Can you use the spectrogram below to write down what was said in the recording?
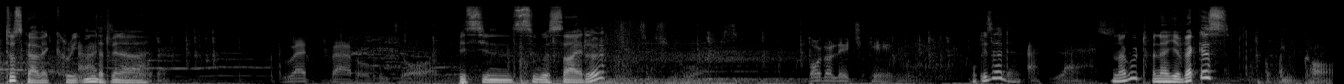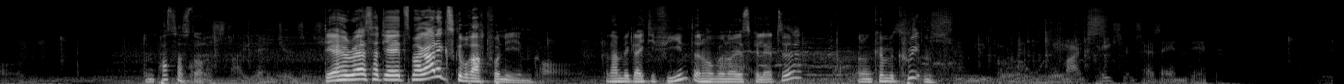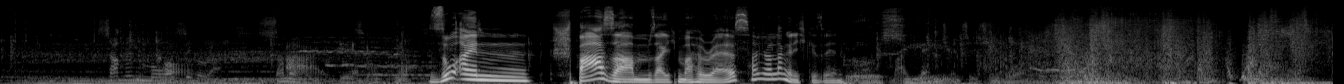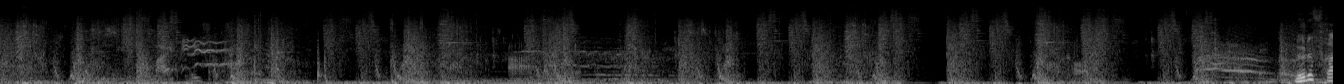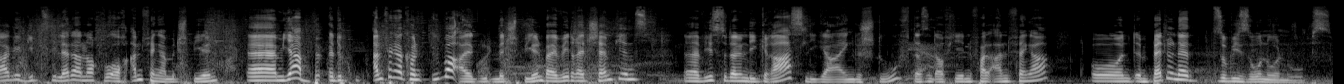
Tuska wegcreepen. Das wäre ein bisschen suicidal. Wo ist er denn? Na gut, wenn er hier weg ist, dann passt das doch. Der Harass hat ja jetzt mal gar nichts gebracht von ihm. Dann haben wir gleich die Fiend, dann holen wir neue Skelette und dann können wir creepen. So einen sparsamen, sag ich mal, Harass habe ich auch lange nicht gesehen. Blöde Frage, gibt es die Ladder noch, wo auch Anfänger mitspielen? Ähm, ja, äh, Anfänger können überall gut mitspielen. Bei W3 Champions äh, wirst du dann in die Grasliga eingestuft. Das sind auf jeden Fall Anfänger. Und im Battlenet sowieso nur Noobs.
